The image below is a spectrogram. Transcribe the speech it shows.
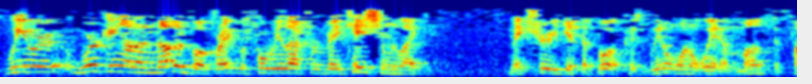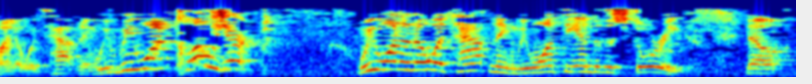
we were working on another book right before we left for vacation. We're like, make sure you get the book because we don't want to wait a month to find out what's happening. We we want closure. We want to know what's happening. We want the end of the story. Now,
